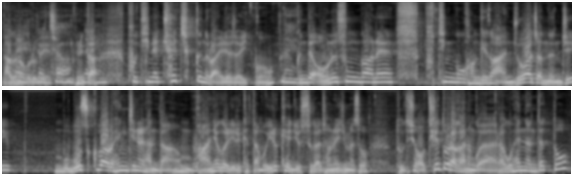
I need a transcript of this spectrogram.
바그너 네, 그룹이. 그렇죠. 그러니까 네. 푸틴의 최측근으로 알려져 있고. 네. 근데 어느 순간에 푸틴과 관계가 안 좋아졌는지 뭐 모스크바로 행진을 한다, 뭐 반역을 일으켰다, 뭐 이렇게 뉴스가 전해지면서 도대체 어떻게 돌아가는 거야라고 했는데 또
